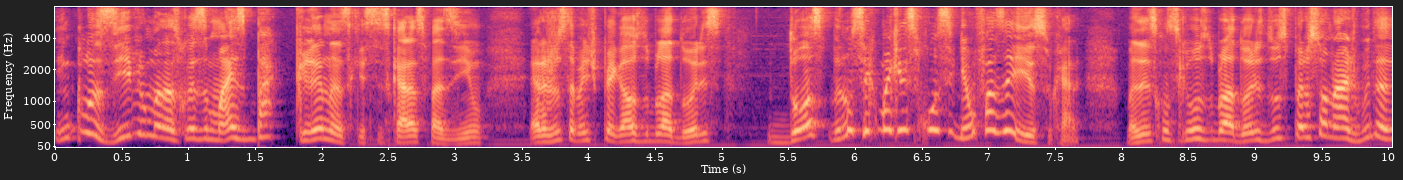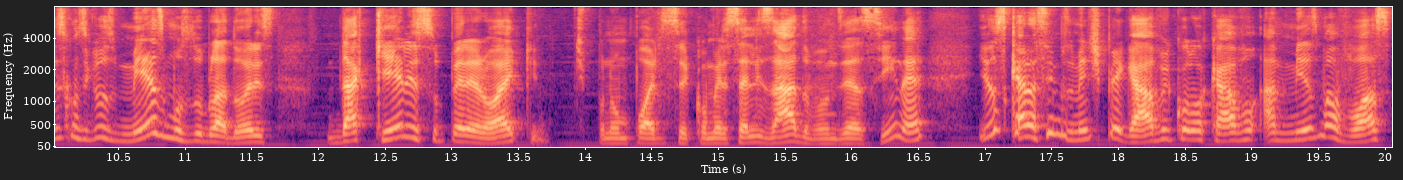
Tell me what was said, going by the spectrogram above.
Inclusive, uma das coisas mais bacanas que esses caras faziam era justamente pegar os dubladores dos. Eu não sei como é que eles conseguiam fazer isso, cara. Mas eles conseguiam os dubladores dos personagens. Muitas vezes conseguiam os mesmos dubladores daquele super-herói que, tipo, não pode ser comercializado, vamos dizer assim, né? E os caras simplesmente pegavam e colocavam a mesma voz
